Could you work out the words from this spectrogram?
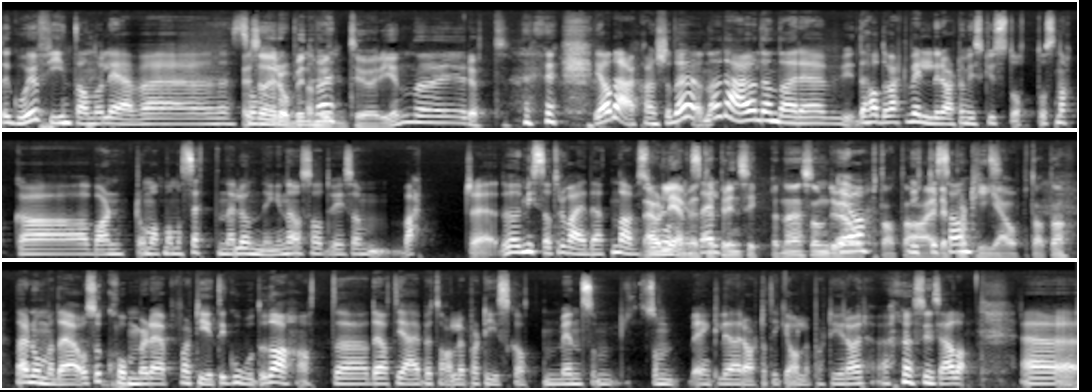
det går jo fint an å leve som sånn Robin Hood-teorien eh, i Rødt? ja, det er kanskje det. Nei, det er der, Det hadde vært veldig rart om vi skulle stått og snakka varmt om at man må sette ned lønningene, og så hadde vi liksom vært Eh, du har mista troverdigheten. da. det er å leve etter prinsippene som du er opptatt av, eller sant? partiet er opptatt av. Det er noe med det. Og så kommer det partiet til gode, da. At eh, det at jeg betaler partiskatten min, som, som egentlig er rart at ikke alle partier har, syns jeg, da. Eh,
